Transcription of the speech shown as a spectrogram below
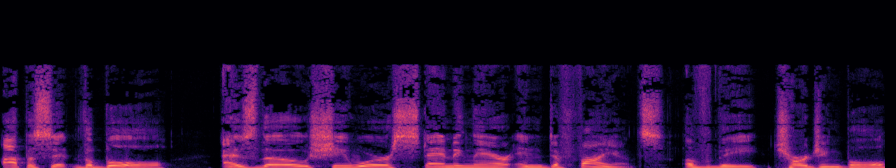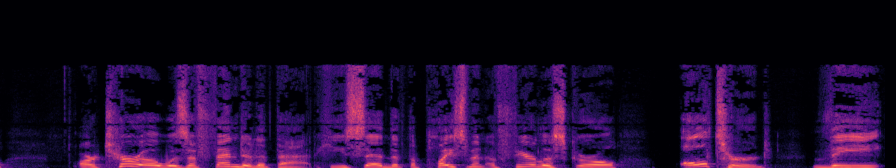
opposite the bull as though she were standing there in defiance of the charging bull. Arturo was offended at that. He said that the placement of Fearless Girl altered the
